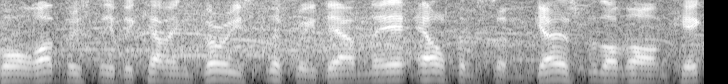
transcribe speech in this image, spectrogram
Ball obviously becoming very slippery down there. Elphinston goes for the long kick.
